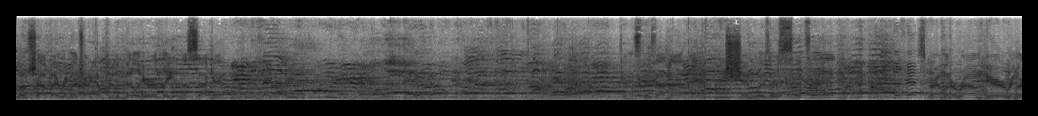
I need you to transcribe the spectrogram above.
Low shot by Ringler trying to come through the middle here late in the second. Stays on that. Shin Whizzer sits in. Scrambling around here. Ringler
